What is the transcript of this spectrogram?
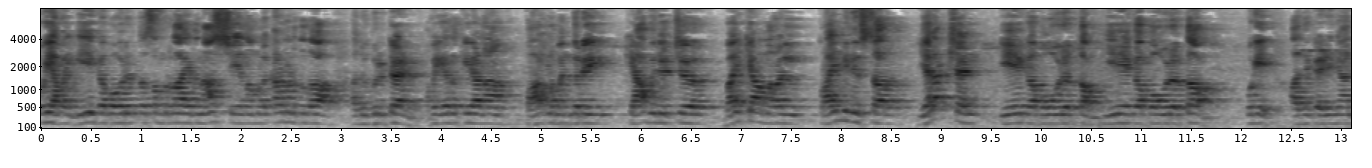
ഓക്കെ അപ്പൊ ഏക പൗരത്വ സമ്പ്രദായം എന്ന ആശയം നമ്മൾ കടമെടുത്തത് അത് ബ്രിട്ടൻ. അപ്പൊ ഏതൊക്കെയാണ്? Parliamentary cabinet bicameral prime minister election ഏക പൗരത്വം. ഏക പൗരത്വം. ഓക്കെ അത് കഴിഞ്ഞാൽ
